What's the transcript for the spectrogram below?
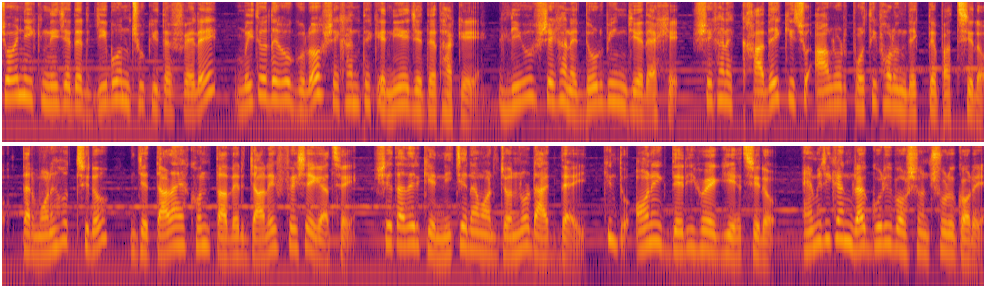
সৈনিক নিজেদের জীবন ঝুঁকিতে ফেলে মৃতদেহগুলো সেখান থেকে নিয়ে যেতে থাকে। লিউ সেখানে দূরবীন দিয়ে দেখে, সেখানে খাদে কিছু আলোর প্রতিফলন দেখতে পাচ্ছিল। তার মনে হচ্ছিল যে তারা এখন তাদের জালে ফেসে গেছে। সে তাদেরকে নিচে নামার জন্য ডাক দেয়, কিন্তু অনেক দেরি হয়ে গিয়েছিল। আমেরিকানরা গুলি বর্ষণ শুরু করে,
